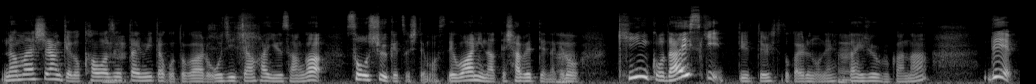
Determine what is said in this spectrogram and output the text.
名前知らんけど顔は絶対見たことがあるおじいちゃん俳優さんが総集結してます。で輪になって喋ってんだけど、うん。金庫大好きって言ってる人とかいるのね、うん。大丈夫かな？で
